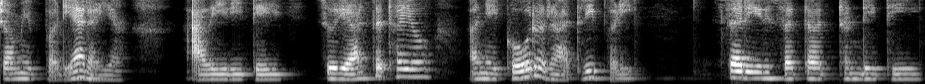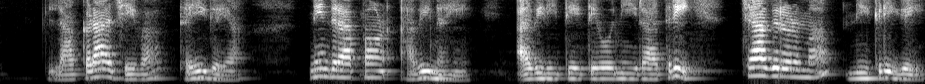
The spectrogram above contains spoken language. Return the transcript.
સમીપ પડ્યા રહ્યા. આવી રીતે સૂર્યાસ્ત થયો અને ઘોર રાત્રિ પડી. શરીર સતત ઠંડીથી લાકડા જેવા થઈ ગયા. નિંદ્રા પણ આવી નહીં. આવી રીતે તેઓની રાત્રિ જાગરણમાં નીકળી ગઈ.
